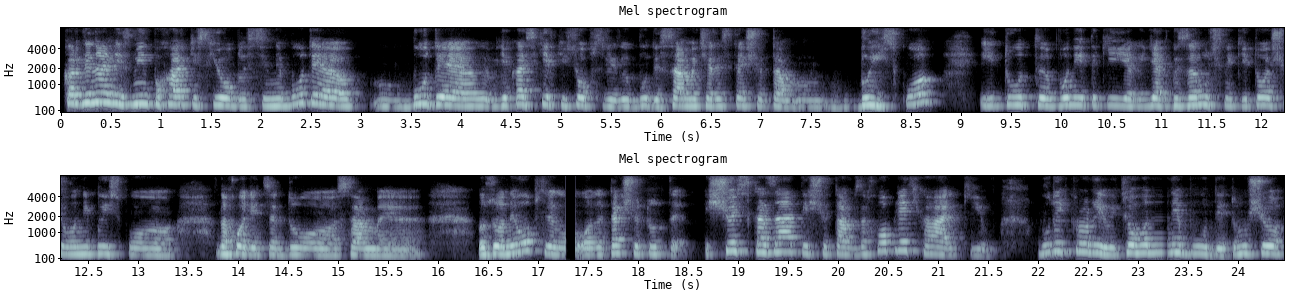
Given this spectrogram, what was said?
Кардинальних змін по Харківській області не буде. Буде якась кількість обстрілів буде саме через те, що там близько, і тут вони такі, як, якби заручники того, що вони близько знаходяться до саме зони обстрілу. Так що тут щось сказати, що там захоплять Харків, будуть прориви, цього не буде, тому що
